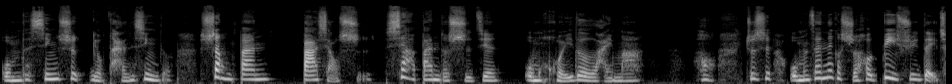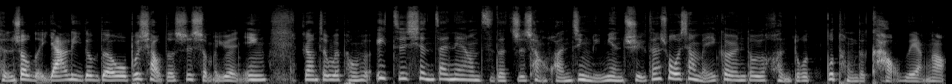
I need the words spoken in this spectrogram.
我们的心是有弹性的，上班八小时，下班的时间我们回得来吗？哦，就是我们在那个时候必须得承受的压力，对不对？我不晓得是什么原因让这位朋友一直陷在那样子的职场环境里面去。但是，我想每一个人都有很多不同的考量啊。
